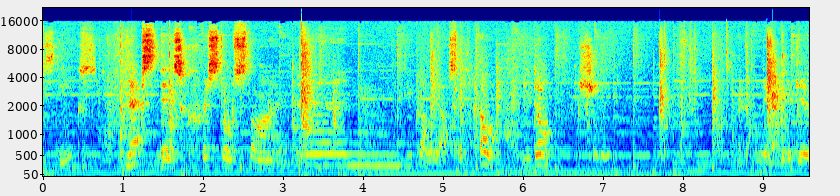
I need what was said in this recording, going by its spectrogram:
Stinks. Next is crystal slime, and you probably also. Oh, you don't actually. Maybe you do.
